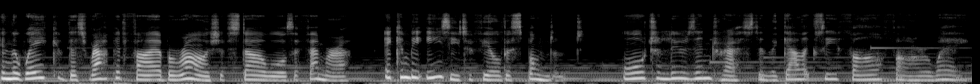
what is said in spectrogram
In the wake of this rapid-fire barrage of Star Wars ephemera, it can be easy to feel despondent, or to lose interest in the galaxy far, far away.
